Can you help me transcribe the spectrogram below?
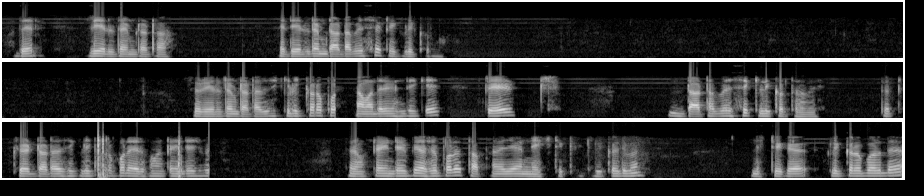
আমাদের রিয়েল টাইম ডাটা এই রিয়েল টাইম ডাটা ডাটাবেসে একটা ক্লিক করব। তো রিয়েল টাইম ডাটা ডাটাবেসে ক্লিক করার পর আমাদের এখান থেকে ক্রিয়েট ডাটাবেসে ক্লিক করতে হবে। তো ক্রিয়েট ডাটাবেসে ক্লিক করার পরে এরকম একটা ইন্টারভিউ এরকম একটা ইন্টারভিউ আসার পরে তো আপনারা এই জায়গায় নেক্সট ক্লিক করে দেবেন। নেক্সট ক্লিক করার পরে দিয়ে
